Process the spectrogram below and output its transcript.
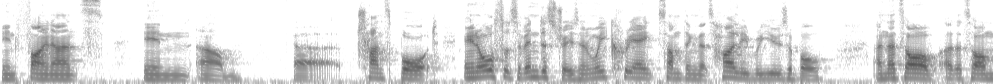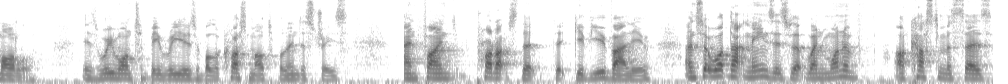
in finance, in um, uh, transport, in all sorts of industries, and we create something that's highly reusable, and that's our, uh, that's our model, is we want to be reusable across multiple industries and find products that, that give you value. And so what that means is that when one of our customers says,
